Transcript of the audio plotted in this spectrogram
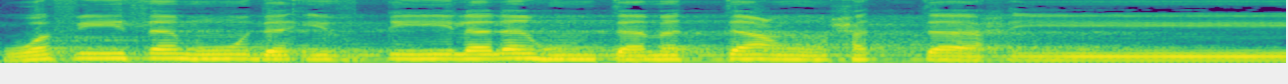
Wa fi thamud idh qila lahum tamatta'u hatta hin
